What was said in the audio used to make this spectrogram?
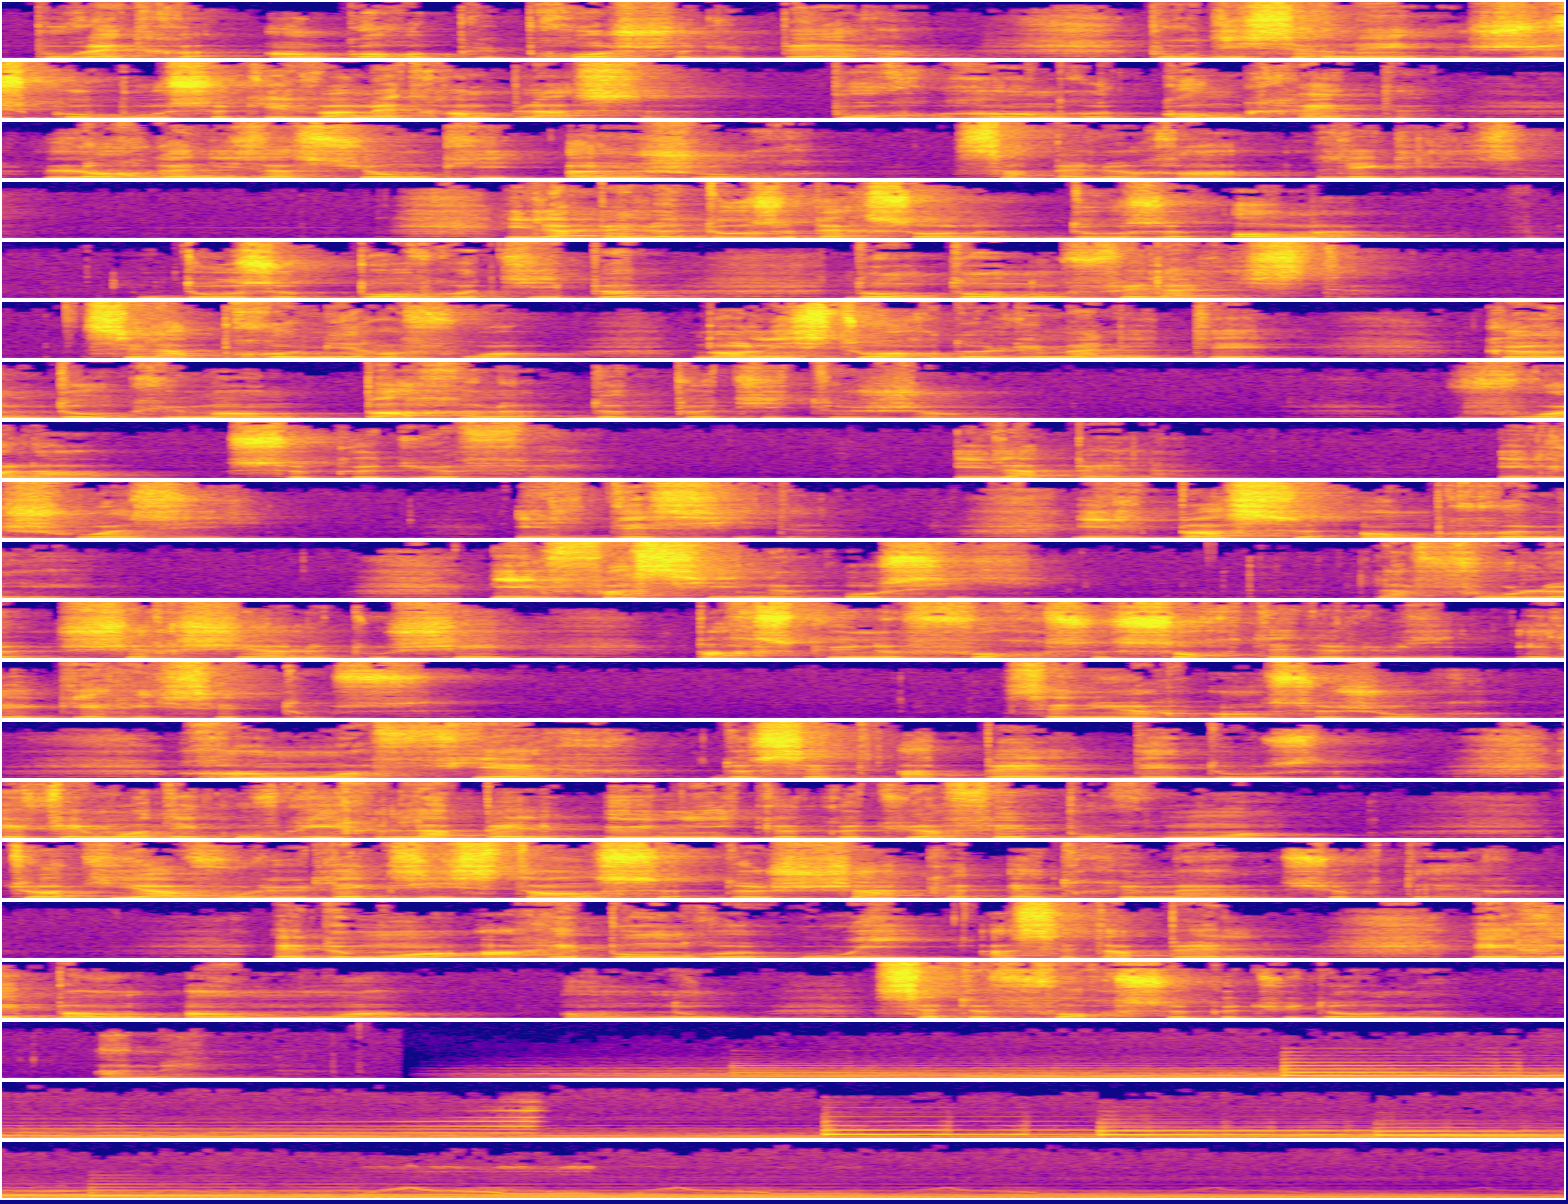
pour être encore plus proche du Père, pour discerner jusqu'au bout ce qu'il va mettre en place, pour rendre concrète l'organisation qui un jour s'appellera l'Église. Il appelle douze personnes, douze hommes, douze pauvres types dont on nous fait la liste. C'est la première fois dans l'histoire de l'humanité qu'un document parle de petites gens. Voilà ce que Dieu fait. Il appelle, il choisit, il décide, il passe en premier. Il fascine aussi. La foule cherchait à le toucher parce qu'une force sortait de lui et les guérissait tous. Seigneur, en ce jour, rends-moi fier de cet appel des douze et fais-moi découvrir l'appel unique que tu as fait pour moi, toi qui as voulu l'existence de chaque être humain sur terre. Aide-moi à répondre oui à cet appel et répands en moi, en nous, cette force que tu donnes. Amen.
